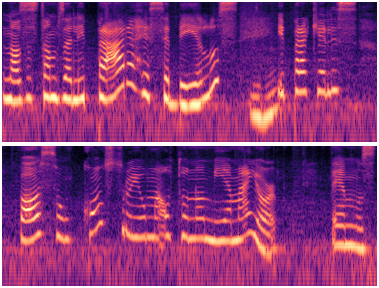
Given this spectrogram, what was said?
nós estamos ali para recebê-los uhum. e para que eles possam construir uma autonomia maior. Temos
